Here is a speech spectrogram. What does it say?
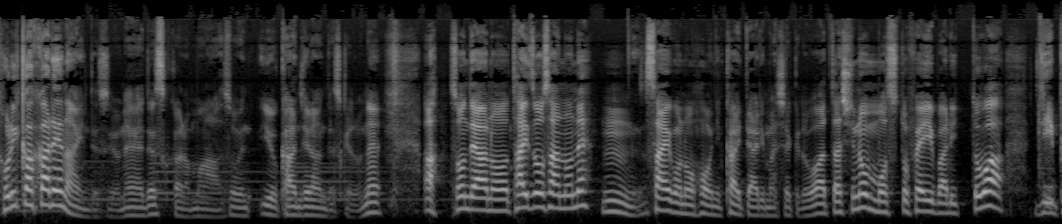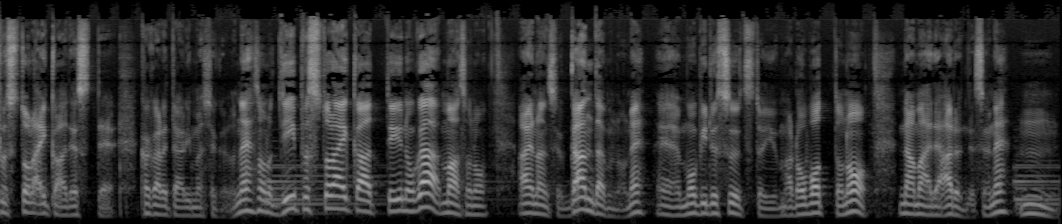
取り掛かれないんですよね。ですからまあそういう感じなんですけどね。あそんであの泰造さんのね、うん、最後の方に書いてありましたけど私の most favorite はディープストライカーですって書かれてありましたけどね。そのディープストライカーっていうのがまあそのあれなんですよ。ガンダムのね、えーモビルスーツという、まあ、ロボットの名前であるんですよね、うん、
